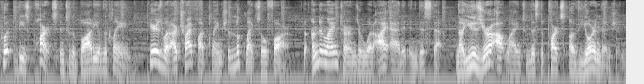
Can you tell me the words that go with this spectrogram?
Put these parts into the body of the claim. Here's what our tripod claim should look like so far. The underlined terms are what I added in this step. Now use your outline to list the parts of your invention.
